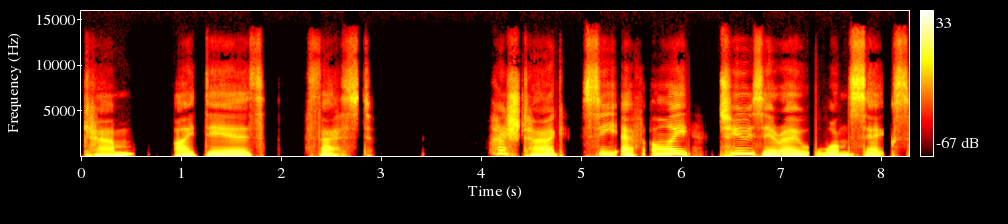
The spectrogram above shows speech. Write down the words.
Cam Ideas Fest. Hashtag CFI 2016.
